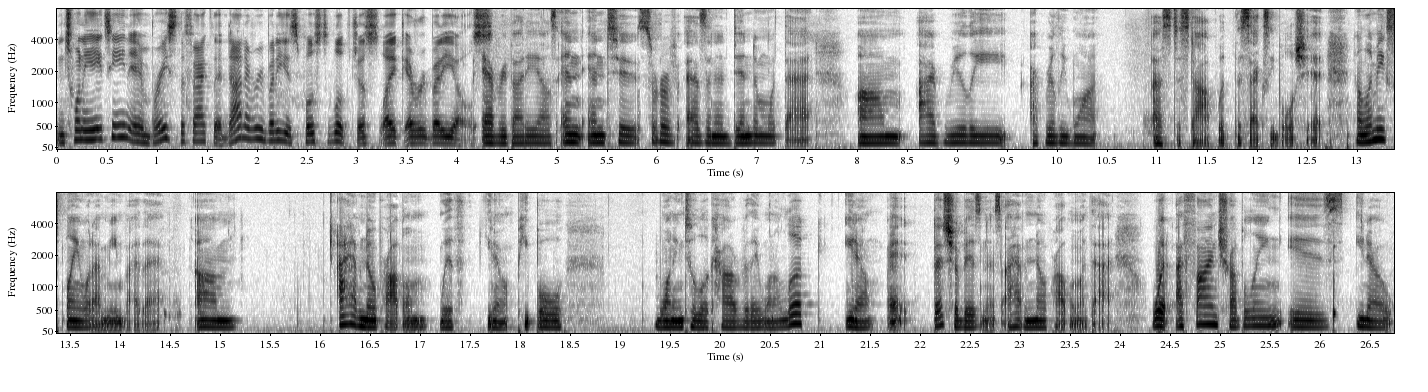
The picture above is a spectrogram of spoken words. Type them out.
in 2018 embrace the fact that not everybody is supposed to look just like everybody else. everybody else and and to sort of as an addendum with that um i really i really want us to stop with the sexy bullshit now let me explain what i mean by that um i have no problem with you know people wanting to look however they want to look you know it, that's your business i have no problem with that what i find troubling is you know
